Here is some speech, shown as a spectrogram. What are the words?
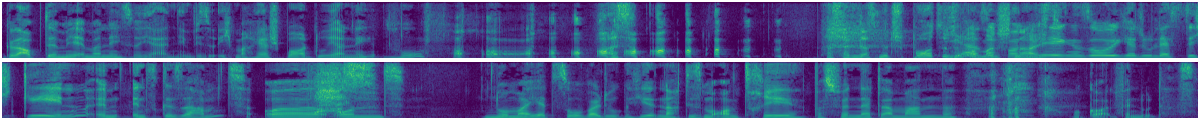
glaubt er mir immer nicht so, ja, nee, wieso, ich mache ja Sport, du ja nicht. So. Was? Was hat denn das mit Sport zu tun, ja, ob man so von schnarcht? wegen so, ja, du lässt dich gehen im, insgesamt. Äh, und nur mal jetzt so, weil du hier nach diesem Entree, was für ein netter Mann, ne? oh Gott, wenn du das.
